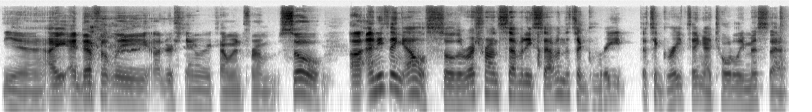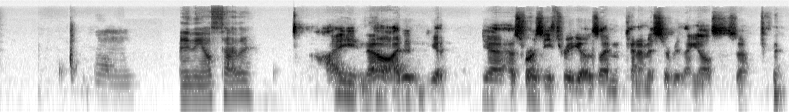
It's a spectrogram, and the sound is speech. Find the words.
Yeah, I, I definitely understand where you're coming from. So, uh, anything else? So the Retron 77, that's a great that's a great thing. I totally missed that. um, Anything else, Tyler? I no, I didn't get. Yeah, as far as E3 goes, I kind of missed everything else. So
